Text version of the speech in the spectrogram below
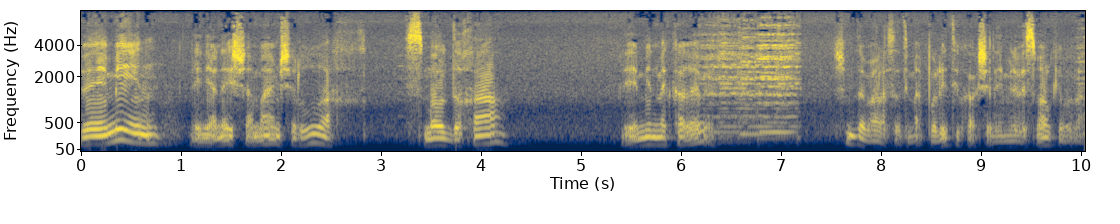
וימין לענייני שמיים של רוח. שמאל דוחה וימין מקרבת. שום דבר לעשות עם הפוליטיקה של ימין ושמאל כמובן.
